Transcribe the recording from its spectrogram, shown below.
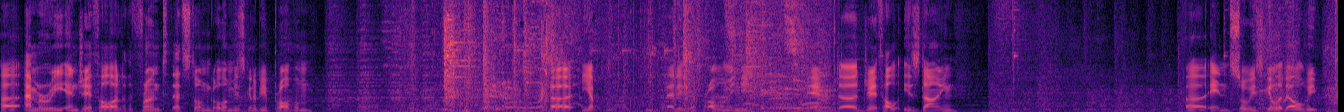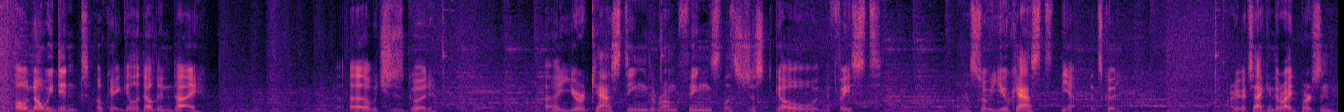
Uh, Amiri and Jaethal out at the front. That Stone Golem is going to be a problem. Uh, yep. That is a problem indeed. And uh, Jaethal is dying. Uh, and so is Gilladel. We... Oh, no, we didn't. Okay, Gilladel didn't die. Uh, which is good. Uh, you're casting the wrong things. Let's just go with the faced. Uh, so you cast... Yeah, that's good. Are you attacking the right person?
